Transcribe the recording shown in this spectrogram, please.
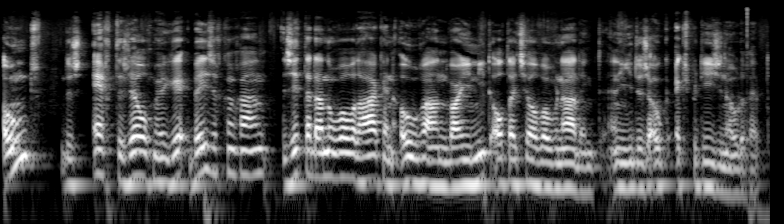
oont, dus echt er zelf mee bezig kan gaan, zit daar dan nog wel wat haken en ogen aan waar je niet altijd zelf over nadenkt. En je dus ook expertise nodig hebt.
